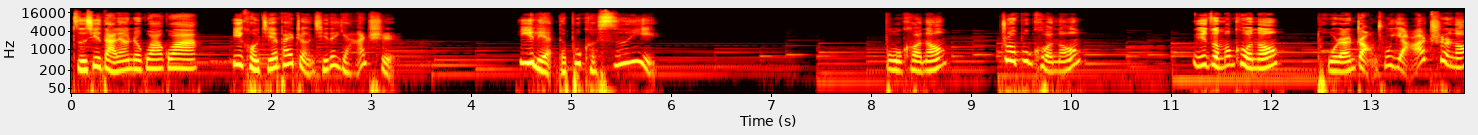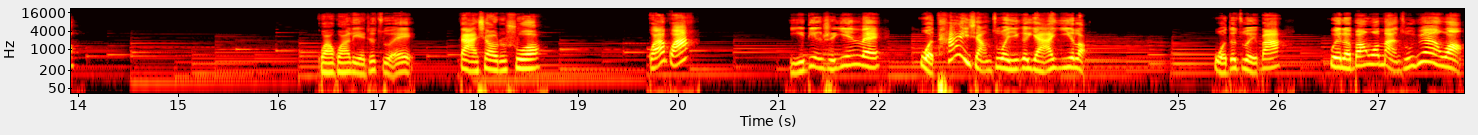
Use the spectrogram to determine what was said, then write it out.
仔细打量着呱呱一口洁白整齐的牙齿，一脸的不可思议：“不可能，这不可能！你怎么可能突然长出牙齿呢？”呱呱咧着嘴，大笑着说：“呱呱。”一定是因为我太想做一个牙医了。我的嘴巴为了帮我满足愿望，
